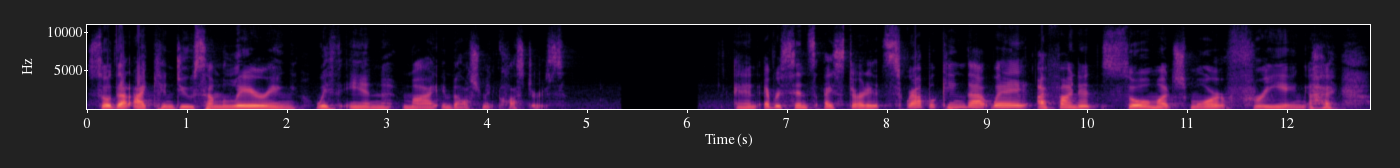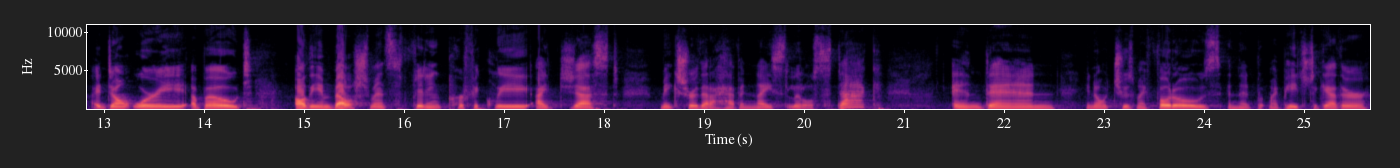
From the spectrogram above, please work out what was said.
so that I can do some layering within my embellishment clusters. And ever since I started scrapbooking that way, I find it so much more freeing. I, I don't worry about all the embellishments fitting perfectly. I just make sure that I have a nice little stack and then, you know, choose my photos and then put my page together,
